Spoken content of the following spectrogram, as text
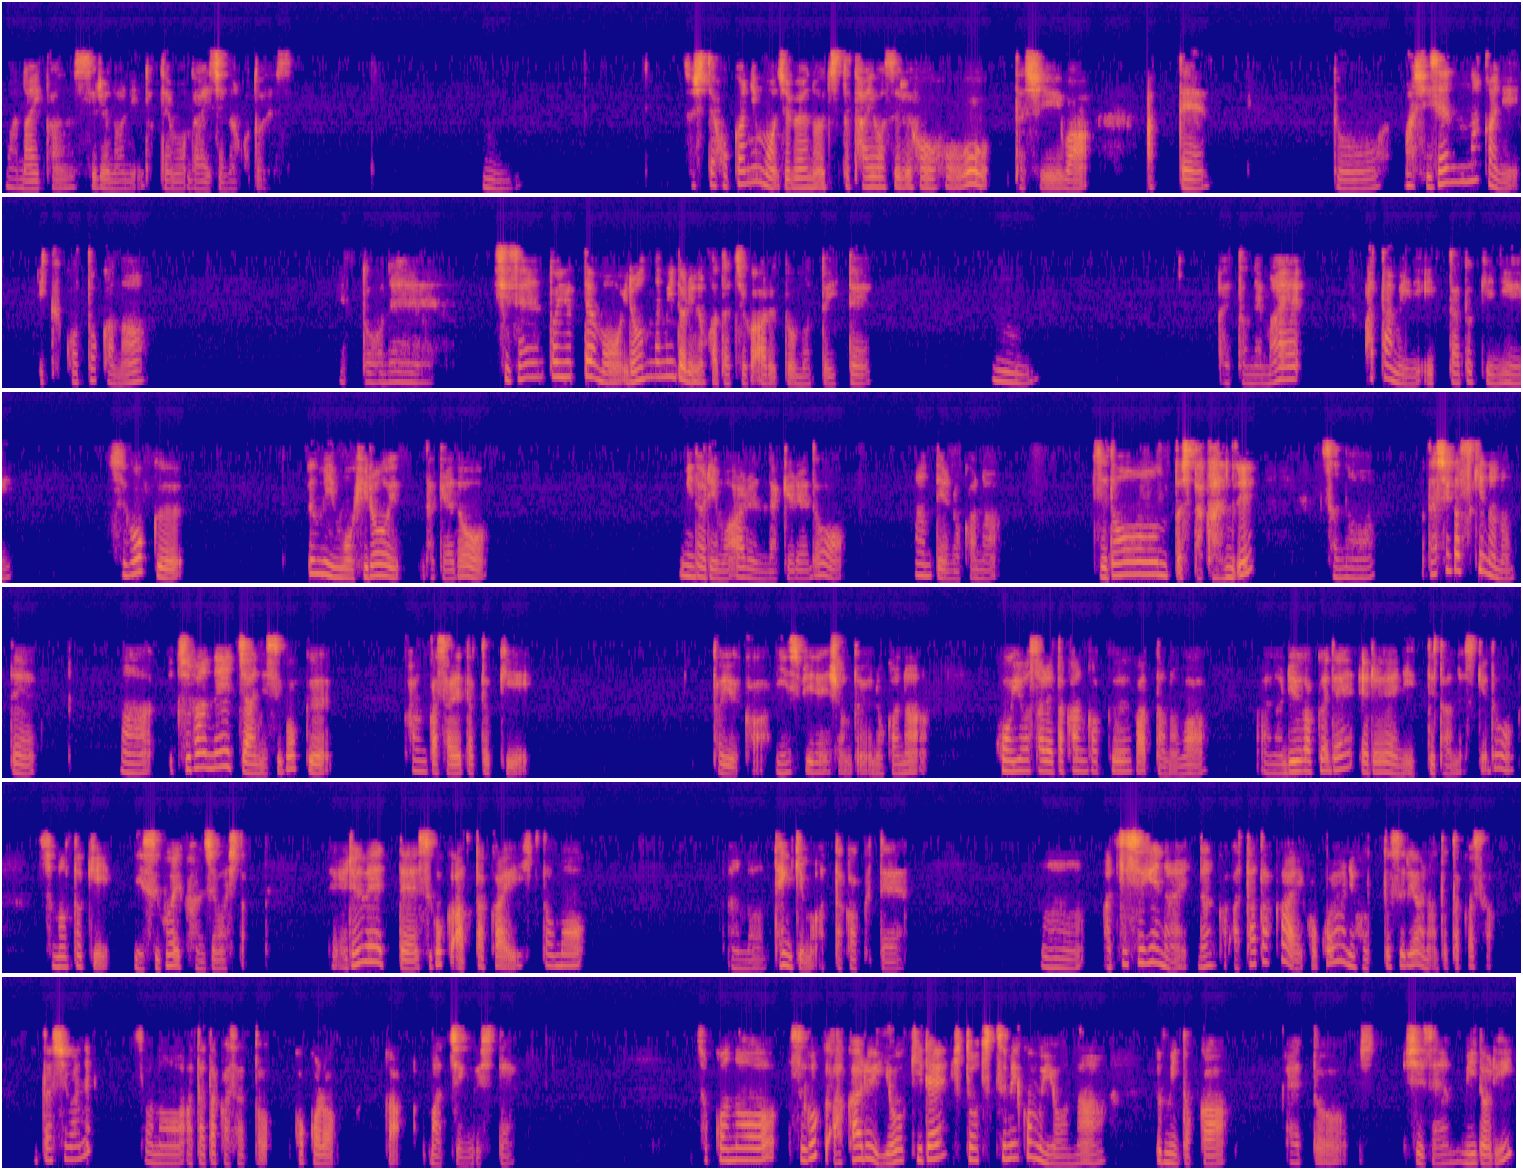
う、まあ内観するのにとても大事なことです。うん。そして他にも自分のうちと対応する方法を私はあって、と、まあ、自然の中に行くことかな。えっとね、自然と言ってもいろんな緑の形があると思っていて、うん。えっとね、前、熱海に行った時に、すごく海も広いんだけど、緑もあるんだけれど、なんていうのかな、ズドーンとした感じその、私が好きなのって、まあ、一番ネイチャーにすごく感化された時というか、インスピレーションというのかな。高揚された感覚があったのは、あの、留学で LA に行ってたんですけど、その時にすごい感じました。LA ってすごくあったかい、人も、あの、天気もあったかくて、うん、暑すぎない、なんか暖かい、心にほっとするような暖かさ。私はね、その暖かさと心がマッチングして、そこのすごく明るい陽気で人を包み込むような海とか、えっと、自然、緑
